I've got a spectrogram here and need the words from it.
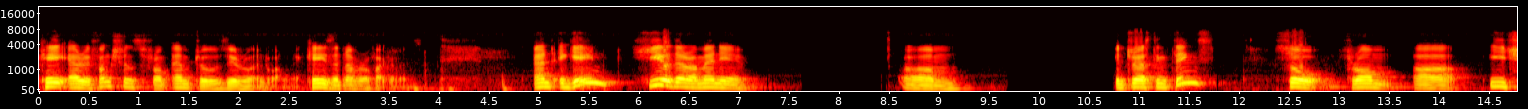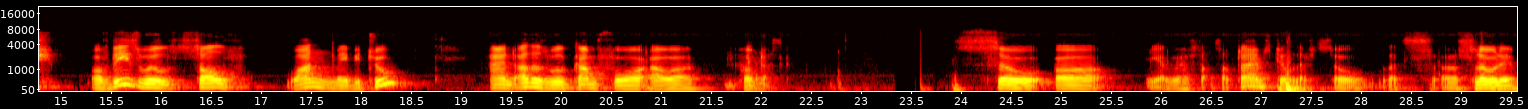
k-ary functions from M to 0 and 1. K is the number of arguments. And again, here there are many um, interesting things. So from uh, each of these we'll solve one, maybe two, and others will come for our home task. So uh, yeah, we have some, time still left. So let's uh, slowly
